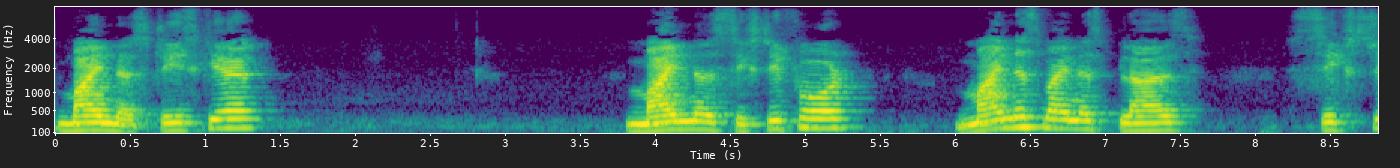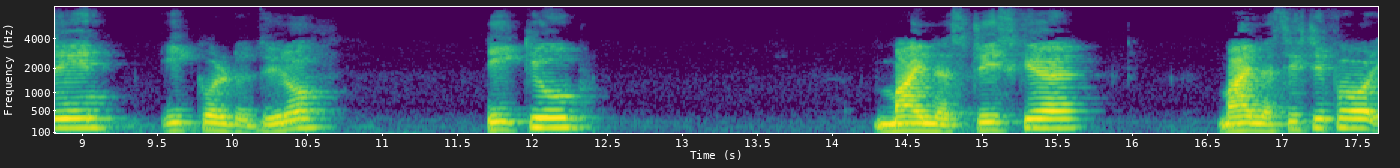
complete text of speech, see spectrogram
minus t square minus 64 minus minus plus 16 equal to 0 t cube minus t square minus 64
